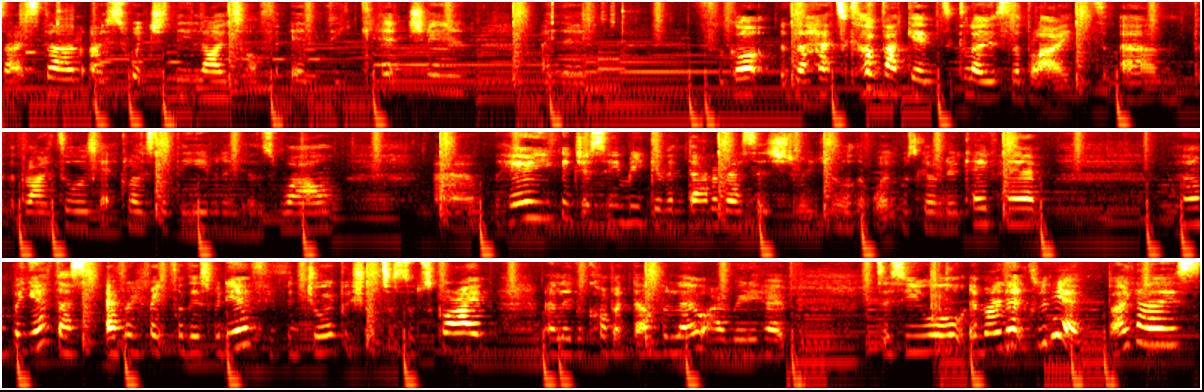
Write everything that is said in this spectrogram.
once that's done, I switched the light off in the kitchen. I then forgot that I had to come back in to close the blinds, um, but the blinds always get closed in the evening as well. Um, here you can just see me giving Dan a message to ensure that work was going okay for him. Um, but yeah, that's everything for this video. If you've enjoyed, be sure to subscribe and leave a comment down below. I really hope to see you all in my next video. Bye guys!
